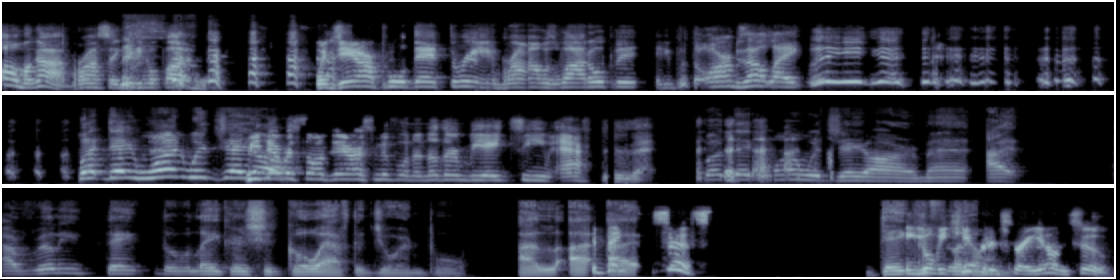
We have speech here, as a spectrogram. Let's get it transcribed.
Oh my God, Bron said get him of here. when J.R. pulled that three and Bron was wide open and he put the arms out like But they won with J.R. We never saw J.R. Smith on another NBA team after that. but they won with J.R. Man, I I really think the Lakers should go after Jordan Poole. I, I it makes I, sense. They He's gonna be cheaper than Trae Young too.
